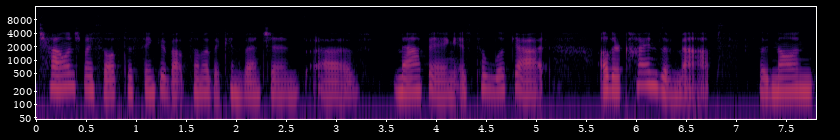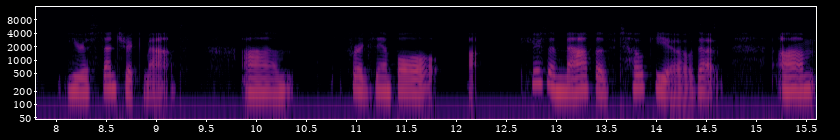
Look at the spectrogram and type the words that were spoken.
challenge myself to think about some of the conventions of mapping is to look at other kinds of maps, so non Eurocentric maps. Um, for example, uh, here's a map of Tokyo that um,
